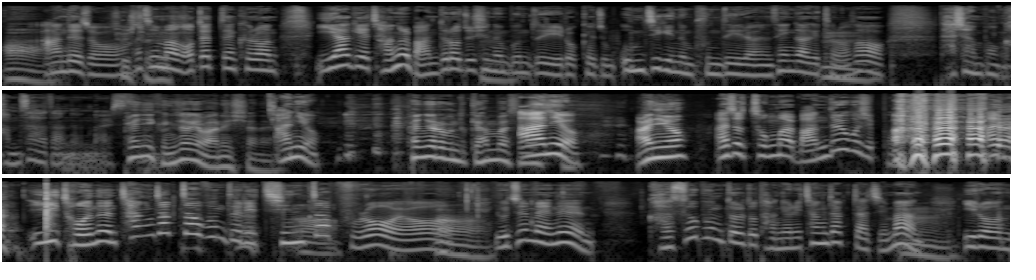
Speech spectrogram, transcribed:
어. 안 되죠. 싫죠, 하지만 싫죠. 어쨌든 그런 이야기의 장을 만들어 주시는 음. 분들이 이렇게 좀 움직이는 분들이라는 생각이 들어서 음. 다시 한번 감사하다는 말씀. 팬이 굉장히 굉장히 많으시잖아요. 아니요. 팬 여러분들께 한 말씀. 아니요. 아니요? 아, 저 정말 만들고 싶어요. 아, 이 저는 창작자분들이 진짜 어. 부러워요. 어. 요즘에는 가수분들도 당연히 창작자지만 음. 이런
